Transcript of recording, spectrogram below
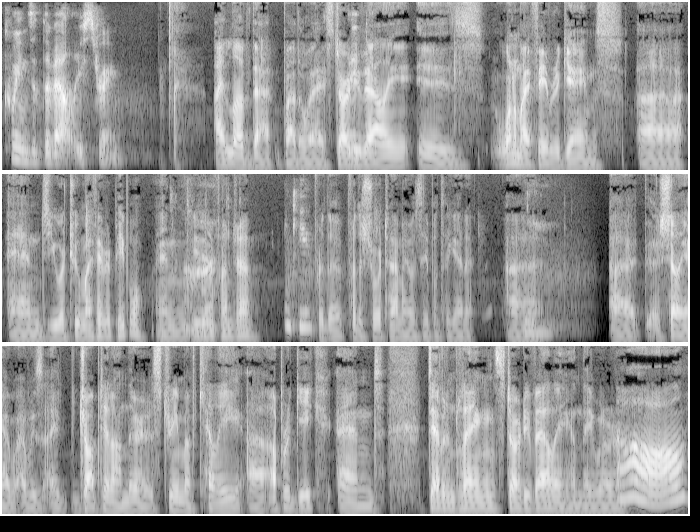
Queens of the Valley stream. I love that, by the way. Stardew Valley is one of my favorite games, uh, and you are two of my favorite people, and you did a fun job Thank you. for the for the short time I was able to get it. Uh, uh, Shelly, I, I was I dropped in on their stream of Kelly uh, Upper Geek and Deven playing Stardew Valley, and they were Oh,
